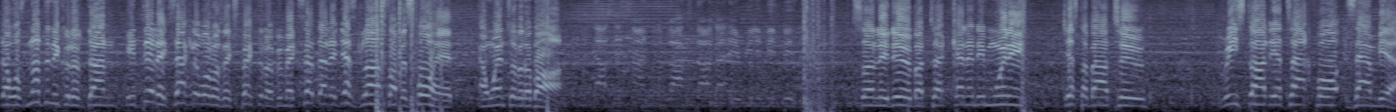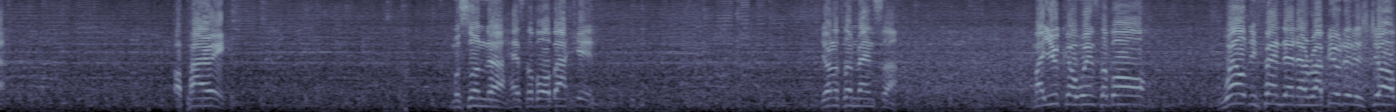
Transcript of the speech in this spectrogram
there was nothing he could have done. He did exactly what was expected of him, except that it just glanced off his forehead and went over the bar. The that really. Certainly do, but uh, Kennedy Mweene just about to restart the attack for Zambia. Opare. Musonda has the ball back in. Jonathan Mensah. Mayuka wins the ball. Well defended and Rabiu did his job.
